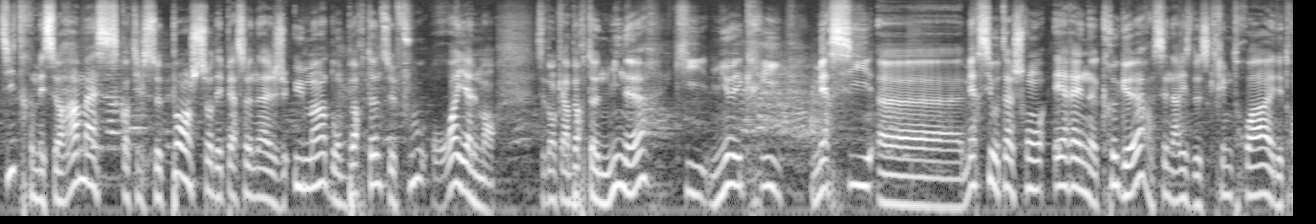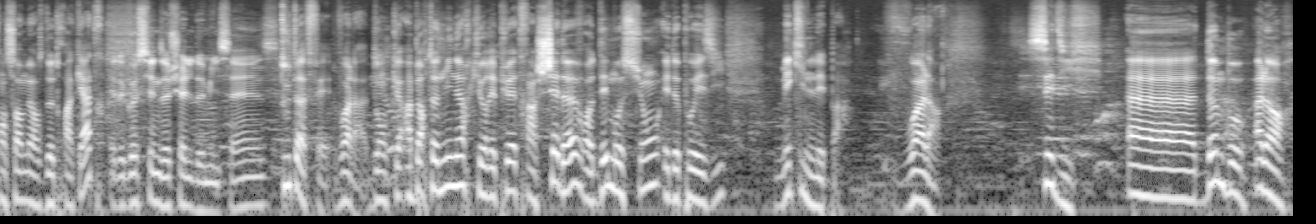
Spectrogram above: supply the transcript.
titre, mais se ramasse quand il se penche sur des personnages humains dont Burton se fout royalement. C'est donc un Burton mineur qui, mieux écrit, merci, euh, merci au tâcheron Eren Kruger, scénariste de Scream 3 et des Transformers 2, 3, 4. Et de Ghost in the Shell 2016. Tout à fait, voilà. Donc un Burton mineur qui aurait pu être un chef-d'œuvre d'émotion et de poésie, mais qui ne l'est pas. Voilà. C'est dit. Euh, Dumbo, alors,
